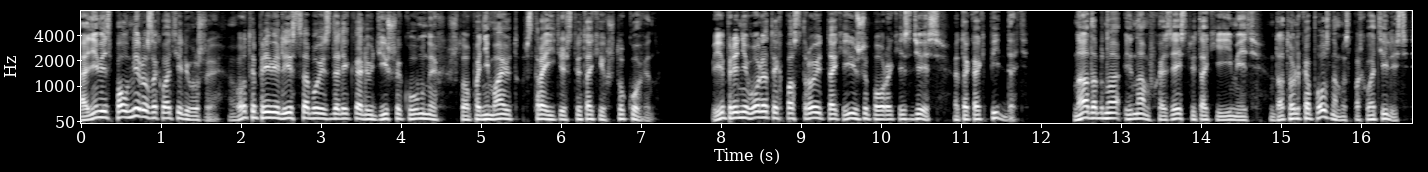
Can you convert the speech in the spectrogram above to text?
Они ведь полмира захватили уже, вот и привели с собой издалека людишек умных, что понимают в строительстве таких штуковин. И приневолят их построить такие же пороки здесь. Это как пить дать. Надобно и нам в хозяйстве такие иметь. Да только поздно мы спохватились.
